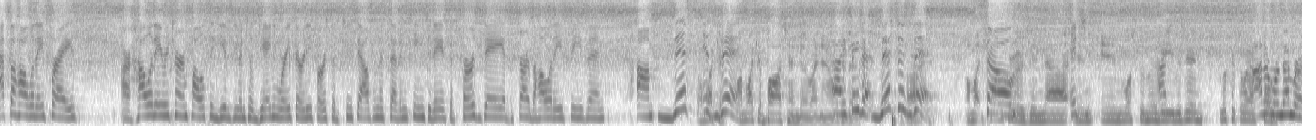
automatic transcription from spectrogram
At the holiday price, our holiday return policy gives you until January 31st of 2017. Today is the first day at the start of the holiday season. Um, this I'm is like, this. I'm like a bartender right now. Look I see this. that. This is All right. this. I'm like So, Tom Cruise in, uh, in, in what's the movie he was in? Look at the way I I don't remember.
